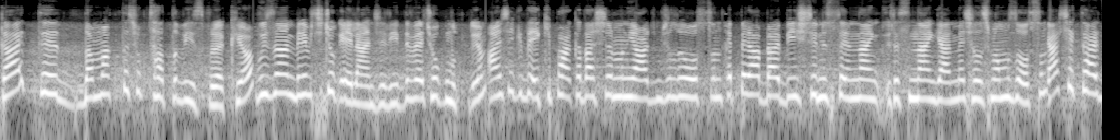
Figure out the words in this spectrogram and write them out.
gayet de damakta çok tatlı bir his bırakıyor. Bu yüzden benim için çok eğlenceliydi ve çok mutluyum. Aynı şekilde ekip arkadaşlarımın yardımcılığı olsun. Hep beraber bir işlerin üstlerinden, üstesinden gelmeye çalışmamız olsun. Gerçekten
